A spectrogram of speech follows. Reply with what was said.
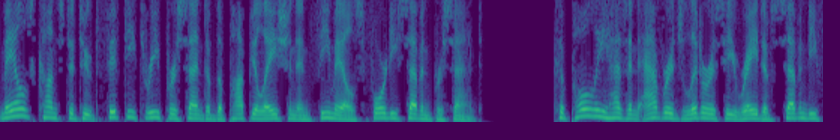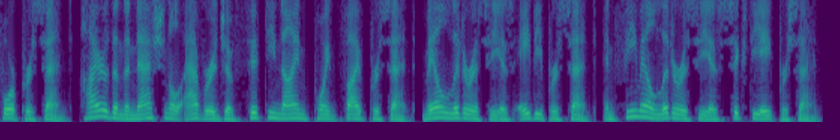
Males constitute 53% of the population and females 47%. Khopoli has an average literacy rate of 74%, higher than the national average of 59.5%. Male literacy is 80%, and female literacy is 68%.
